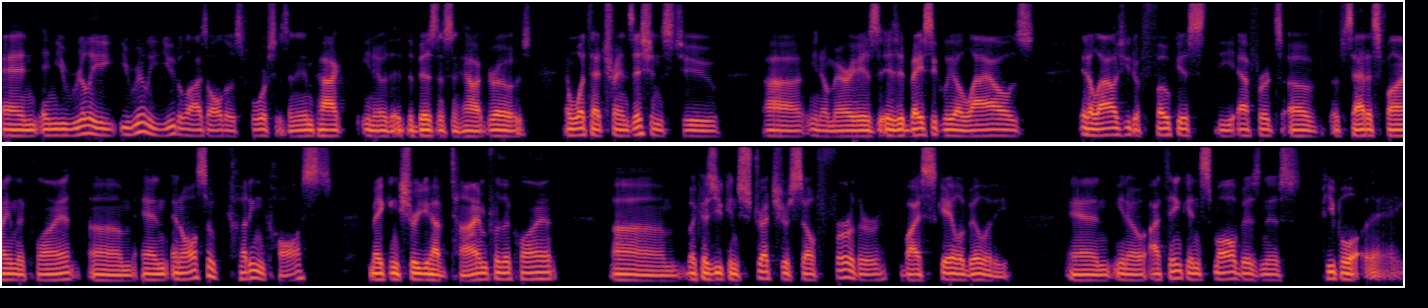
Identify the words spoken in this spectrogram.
and and you really you really utilize all those forces and impact you know the, the business and how it grows and what that transitions to uh, you know mary is is it basically allows it allows you to focus the efforts of, of satisfying the client um, and and also cutting costs making sure you have time for the client um, because you can stretch yourself further by scalability. And, you know, I think in small business, people eh,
